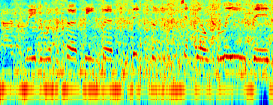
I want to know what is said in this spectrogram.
As leader with the 1336 from Sheffield to Leeds is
